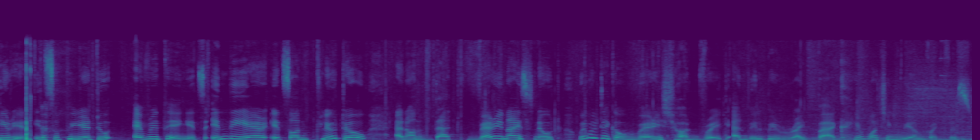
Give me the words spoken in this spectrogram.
It's superior to everything. It's in the air, it's on Pluto. And on that very nice note, we will take a very short break and we'll be right back. You're watching WION Breakfast.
